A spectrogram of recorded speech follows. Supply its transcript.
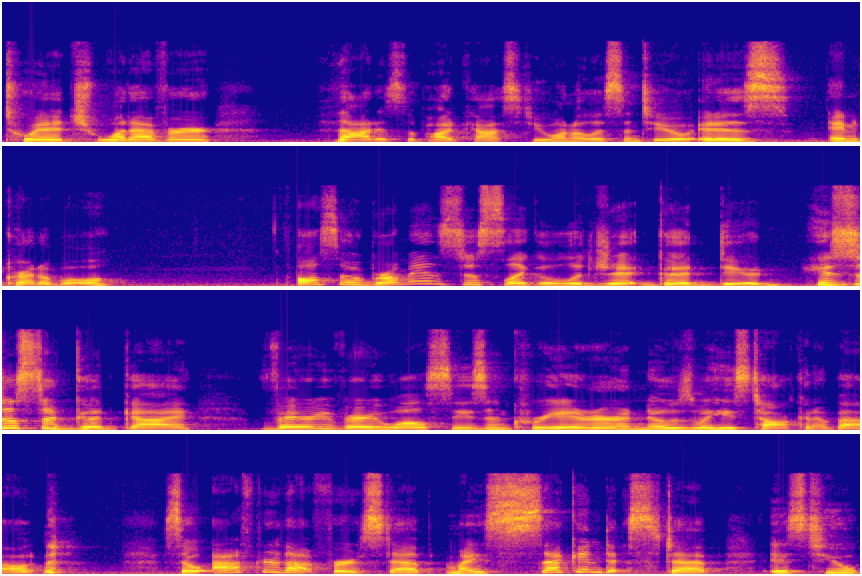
Twitch, whatever, that is the podcast you want to listen to. It is incredible. Also, Broman's just like a legit good dude. He's just a good guy, very, very well seasoned creator and knows what he's talking about. So after that first step, my second step is to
